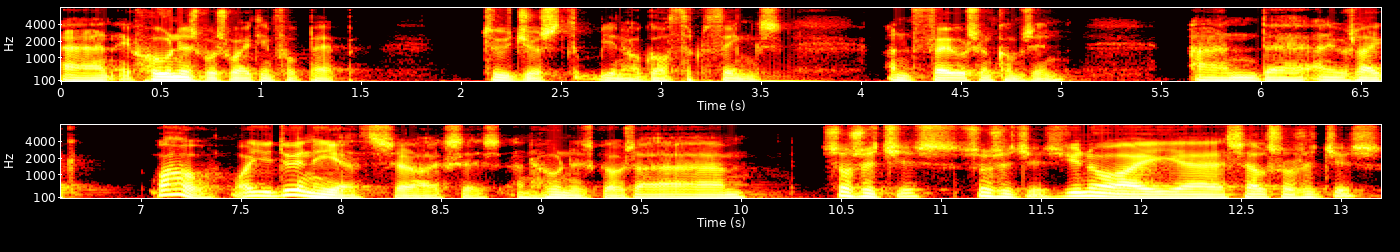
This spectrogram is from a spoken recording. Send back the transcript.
and Hoeness was waiting for Pep to just you know go through things, and Ferguson comes in, and uh, and he was like, "Wow, what are you doing here?" Sir Alex says, and Hoeness goes, um, "Sausages, sausages. You know I uh, sell sausages."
